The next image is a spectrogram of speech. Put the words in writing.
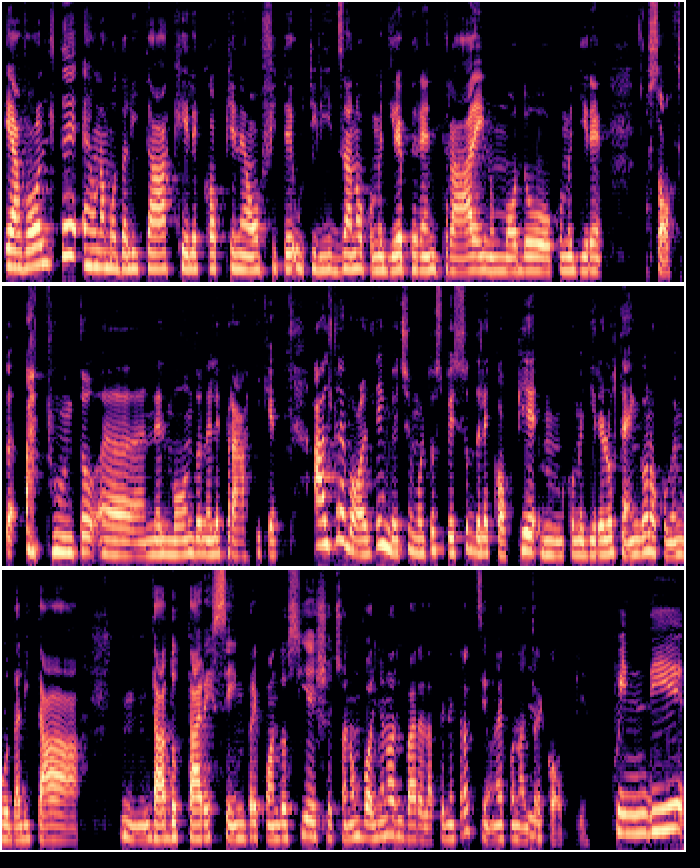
E a volte è una modalità che le coppie neofite utilizzano, come dire, per entrare in un modo, come dire, soft, appunto, eh, nel mondo, nelle pratiche. Altre volte invece molto spesso delle coppie, mh, come dire, lo tengono come modalità mh, da adottare sempre quando si esce, cioè non vogliono arrivare alla penetrazione con altre Mm. coppie. Quindi,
